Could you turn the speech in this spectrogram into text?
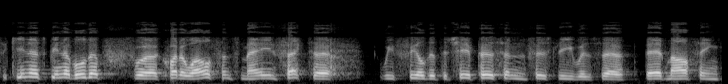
Sakina, it's been a build-up for quite a while, since May. In fact, uh, we feel that the chairperson, firstly, was uh, bad-mouthing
